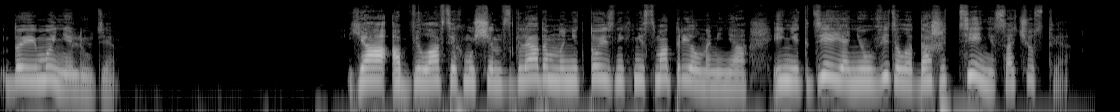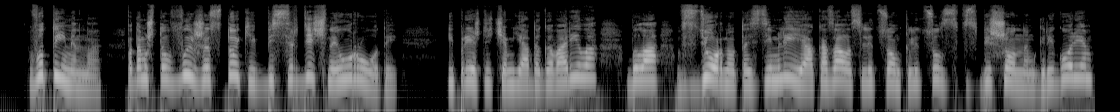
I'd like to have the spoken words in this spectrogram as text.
да и мы не люди». Я обвела всех мужчин взглядом, но никто из них не смотрел на меня, и нигде я не увидела даже тени сочувствия. Вот именно, потому что вы жестокие, бессердечные уроды. И прежде чем я договорила, была вздернута с земли и оказалась лицом к лицу с взбешенным Григорием,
